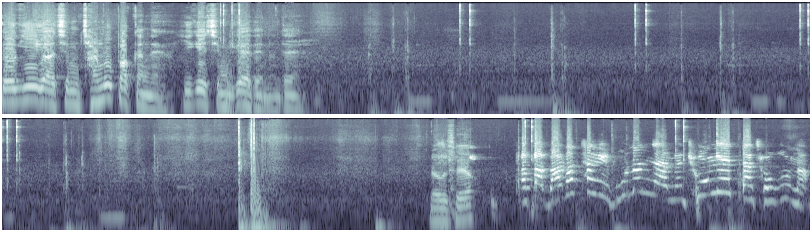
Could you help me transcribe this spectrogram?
여기가 지금 잘못 바뀌었네요. 이게 지금 이겨야 되는데. 여보세요? 아빠 마라탕에 뭐 넣냐면 종이에다 적어놔.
